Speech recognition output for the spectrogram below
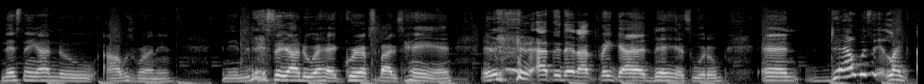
Next thing I knew, I was running. And then the next thing I knew, I had grabbed somebody's hand. And after that, I think I had danced with him. And that was it. Like,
